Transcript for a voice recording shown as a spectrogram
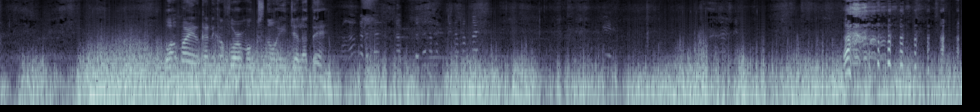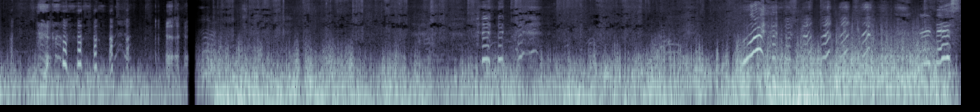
Wa man kan ka form og snow angel ate. Mga kadagan, nabdagan naman pinamakan. Sige. Ernest,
